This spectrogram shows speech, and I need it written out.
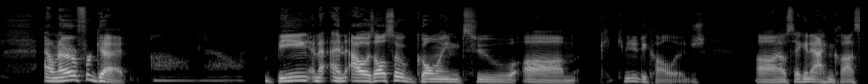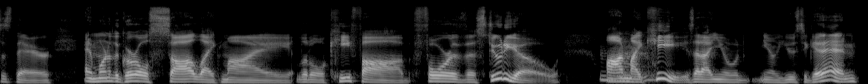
And I'll never forget oh no. being and and I was also going to um community college. Uh, I was taking acting classes there, and one of the girls saw like my little key fob for the studio on my Mhm. keys that I you know would you know use to get in,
